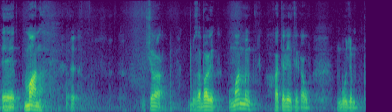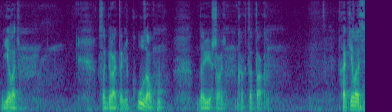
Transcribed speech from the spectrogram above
Э, ман. Э, вчера забрали ман мы от электриков. Будем делать. Собирать там кузов довешивать. Как-то так. Хотелось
